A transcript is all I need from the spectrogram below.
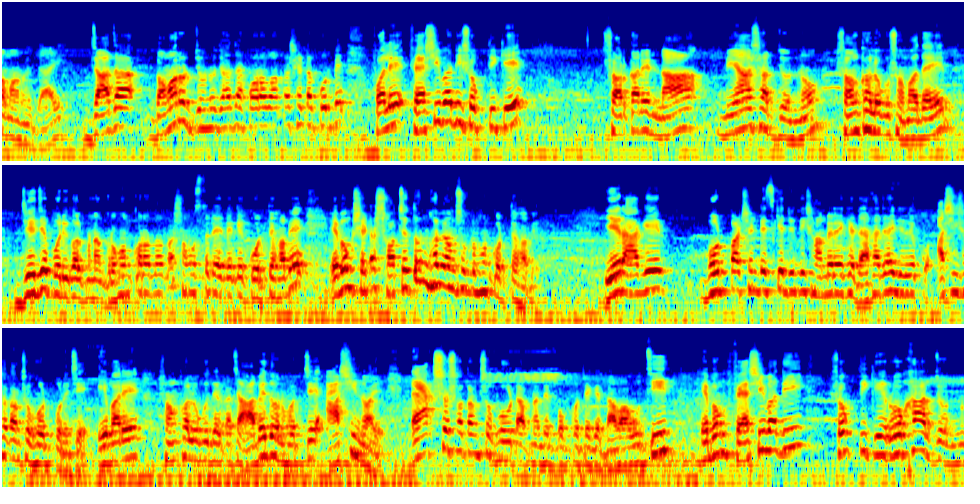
দমানো যায়। যা যা দমানোর জন্য যা যা করা দরকার সেটা করবে। ফলে ফ্যাসিবাদী শক্তিকে সরকারের না নিয়ে আসার জন্য সংখ্যালঘু সমুদায়ের যে যে পরিকল্পনা গ্রহণ করা দরকার, সমস্তটা এদেরকে করতে হবে এবং সেটা সচেতনভাবে অংশগ্রহণ করতে হবে। এর আগের ভোট পার্সেন্টেজকে যদি সামনে রেখে দেখা যায় যে আশি শতাংশ ভোট পড়েছে, এবারে সংখ্যালঘুদের কাছে আবেদন হচ্ছে আশি নয়, একশো শতাংশ ভোট আপনাদের পক্ষ থেকে দেওয়া উচিত এবং ফ্যাসিবাদী শক্তিকে রোখার জন্য,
